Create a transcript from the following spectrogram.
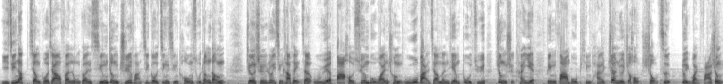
以及呢向国家反垄断行政执法机构进行投诉等等。这是瑞幸咖啡在五月八号宣布完成五百家门店布局、正式开业，并发布品牌战略之后首次对外发声，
